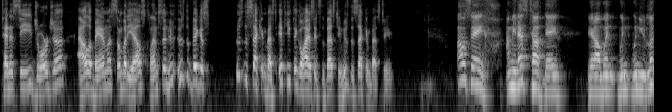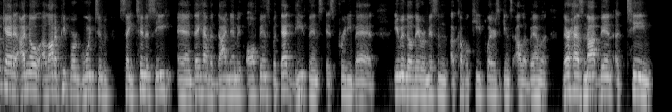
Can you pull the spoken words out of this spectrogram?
Tennessee, Georgia, Alabama, somebody else, Clemson? Who, who's the biggest? Who's the second best? If you think Ohio State's the best team, who's the second best team? I'll say, I mean, that's tough, Dave. You know, when when when you look at it, I know a lot of people are going to say Tennessee, and they have a dynamic offense, but that defense is pretty bad. Even though they were missing a couple key players against Alabama, there has not been a team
